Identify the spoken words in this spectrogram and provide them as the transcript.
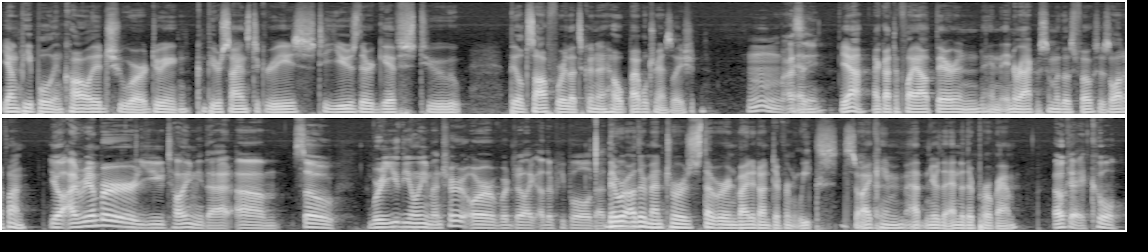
young people in college who are doing computer science degrees to use their gifts to build software that's going to help Bible translation. Hmm. I see. Yeah, I got to fly out there and, and interact with some of those folks. It was a lot of fun. Yo, I remember you telling me that. Um, so were you the only mentor, or were there like other people that There were other mentors that were invited on different weeks, so I came at near the end of their program. Okay, cool.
